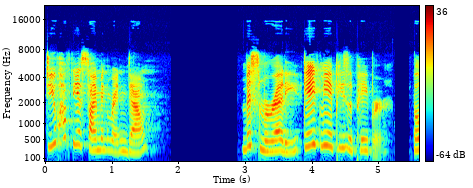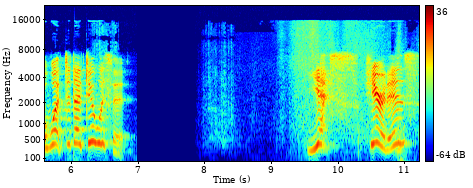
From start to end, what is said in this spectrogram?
Do you have the assignment written down? Miss Moretti gave me a piece of paper, but what did I do with it? Yes, here it is.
